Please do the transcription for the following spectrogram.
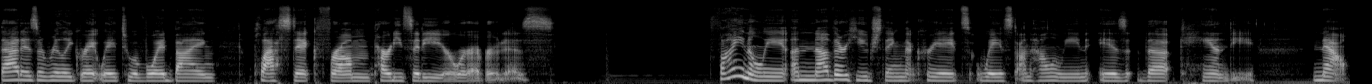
That is a really great way to avoid buying plastic from Party City or wherever it is. Finally, another huge thing that creates waste on Halloween is the candy. Now,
